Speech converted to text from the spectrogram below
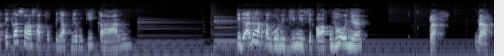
Ketika salah satu pihak dirugikan, tidak ada harta goni gini sih kalau aku maunya. Nah, nah,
